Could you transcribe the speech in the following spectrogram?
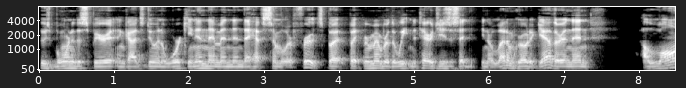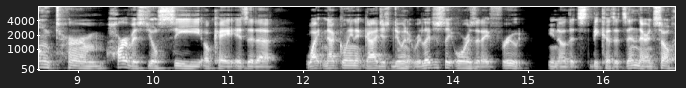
who's born of the Spirit and God's doing a working in them, and then they have similar fruits. But but remember the wheat and the tare. Jesus said, you know, let them grow together, and then a long term harvest, you'll see. Okay, is it a white knuckling it guy just doing it religiously, or is it a fruit? You know, that's because it's in there. And so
